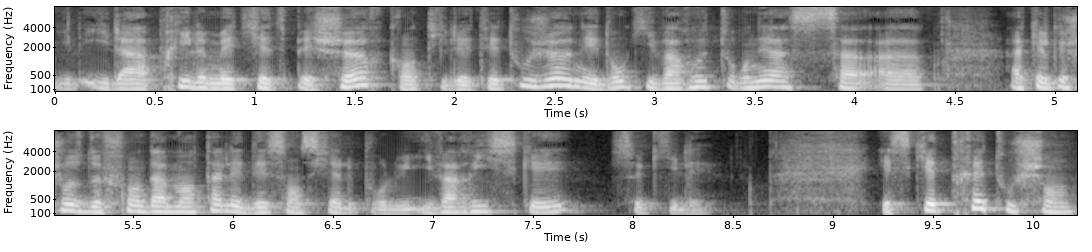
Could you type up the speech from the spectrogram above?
il, a appris le métier de pêcheur quand il était tout jeune et donc il va retourner à, à, quelque chose de fondamental et d'essentiel pour lui. Il va risquer ce qu'il est. Et ce qui est très touchant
